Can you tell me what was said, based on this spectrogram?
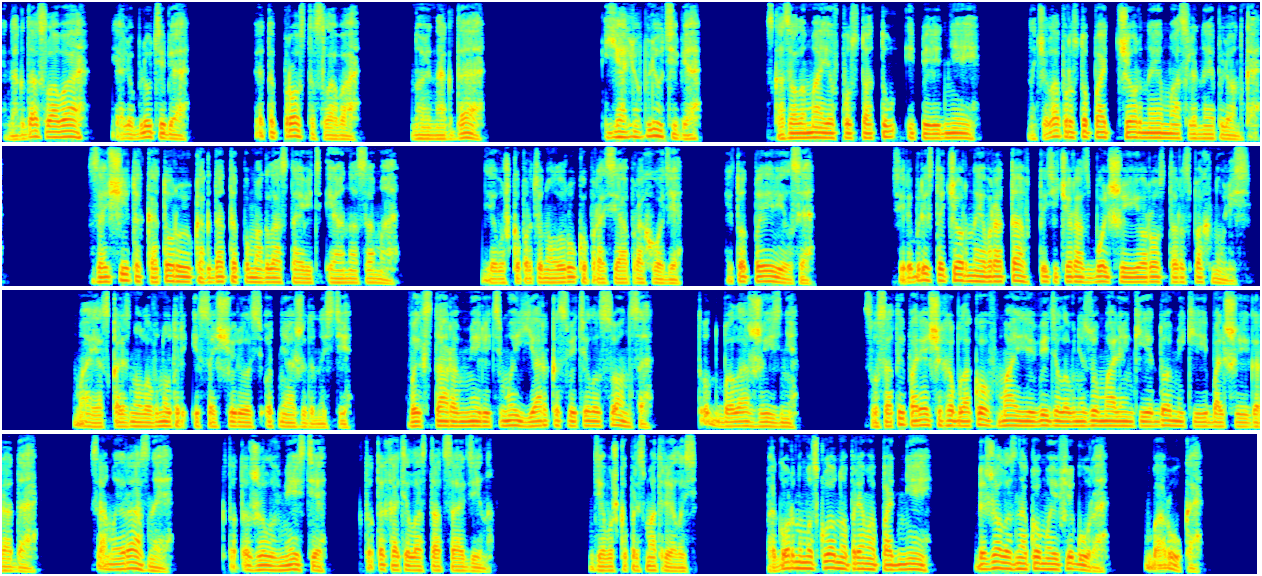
Иногда слова «я люблю тебя» — это просто слова, но иногда... «Я люблю тебя», — сказала Майя в пустоту, и перед ней начала проступать черная масляная пленка. Защита, которую когда-то помогла ставить и она сама. Девушка протянула руку, прося о проходе, и тот появился. Серебристо-черные врата в тысячи раз больше ее роста распахнулись. Майя скользнула внутрь и сощурилась от неожиданности. В их старом мире тьмы ярко светило солнце. Тут была жизнь. С высоты парящих облаков Майя видела внизу маленькие домики и большие города. Самые разные. Кто-то жил вместе, кто-то хотел остаться один. Девушка присмотрелась. По горному склону прямо под ней бежала знакомая фигура — Барука.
